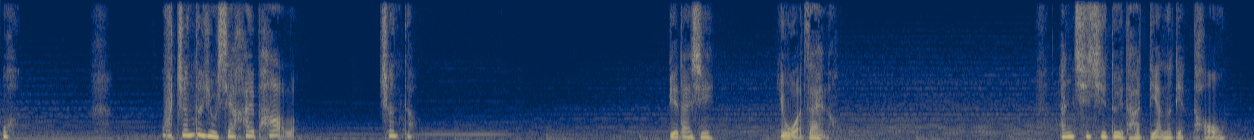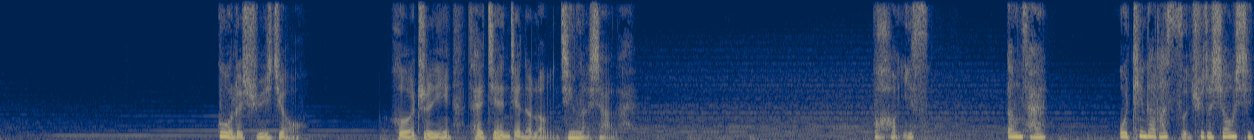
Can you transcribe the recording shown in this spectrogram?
我我真的有些害怕了，真的。别担心，有我在呢。安七七对他点了点头。过了许久，何志颖才渐渐的冷静了下来。不好意思，刚才我听到他死去的消息，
